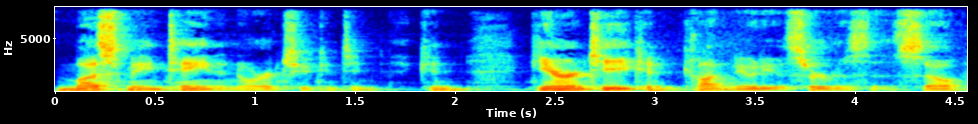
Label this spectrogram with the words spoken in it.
must maintain in order to continue, can guarantee con- continuity of services. So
